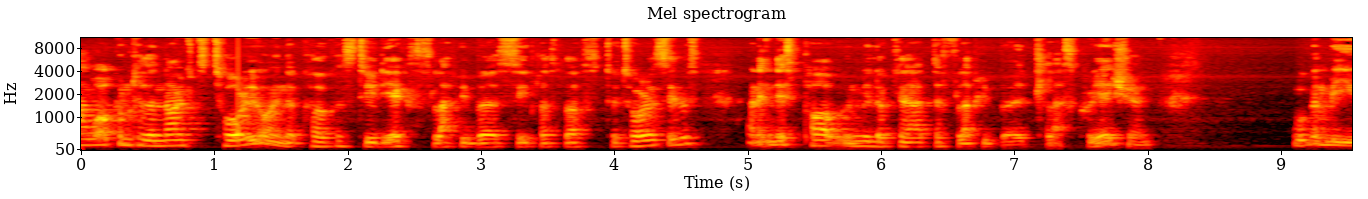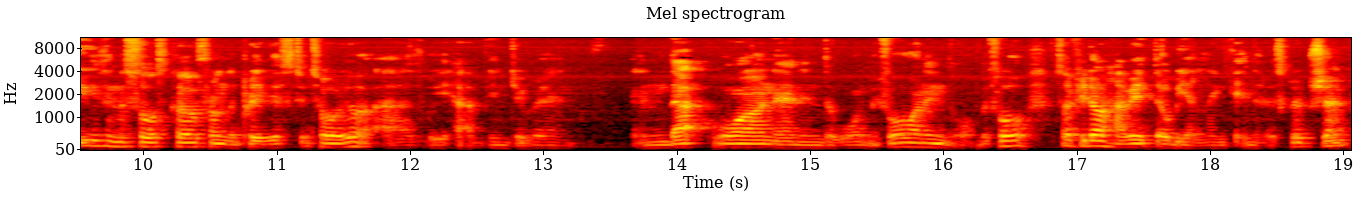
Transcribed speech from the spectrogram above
and welcome to the ninth tutorial in the Cocos2d-x Flappy Bird C++ tutorial series and in this part we're going to be looking at the Flappy Bird class creation. We're going to be using the source code from the previous tutorial as we have been doing in that one and in the one before and in the one before so if you don't have it there'll be a link in the description.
